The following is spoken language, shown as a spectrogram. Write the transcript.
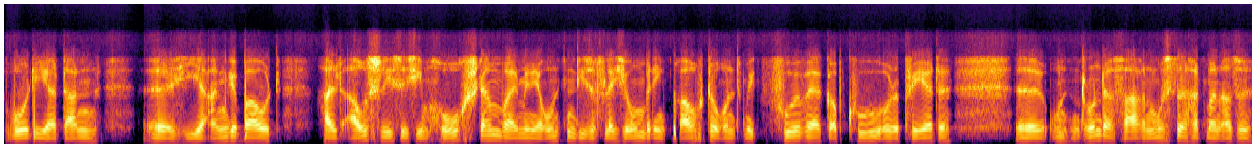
wurde ja dann äh, hier angebaut, halt ausschließlich im Hochstamm, weil man ja unten diese Fläche unbedingt brauchte und mit Fuhrwerk, ob Kuh oder Pferde, äh, unten drunter fahren musste, hat man also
